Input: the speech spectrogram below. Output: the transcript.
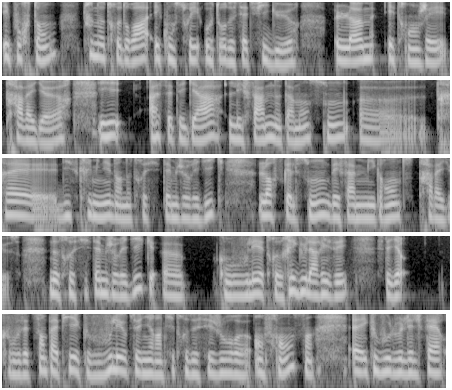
Et pourtant, tout notre droit est construit autour de cette figure, l'homme étranger, travailleur, et à cet égard, les femmes notamment sont euh, très discriminées dans notre système juridique lorsqu'elles sont des femmes migrantes travailleuses. Notre système juridique, euh, quand vous voulez être régularisé, c'est-à-dire que vous êtes sans papier et que vous voulez obtenir un titre de séjour euh, en France et que vous voulez le faire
